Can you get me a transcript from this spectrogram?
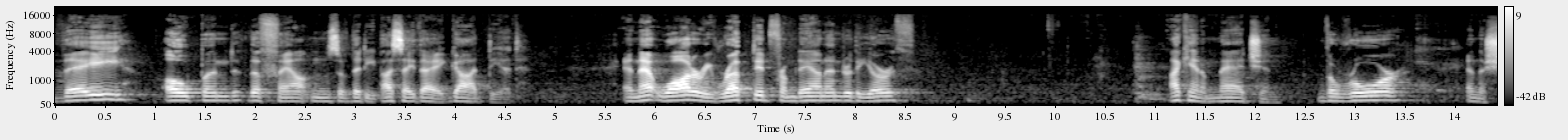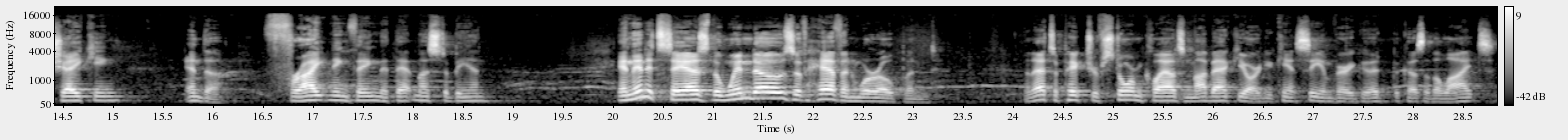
They opened the fountains of the deep. I say they, God did. And that water erupted from down under the earth. I can't imagine the roar and the shaking and the frightening thing that that must have been. And then it says, the windows of heaven were opened. Now, that's a picture of storm clouds in my backyard. You can't see them very good because of the lights.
